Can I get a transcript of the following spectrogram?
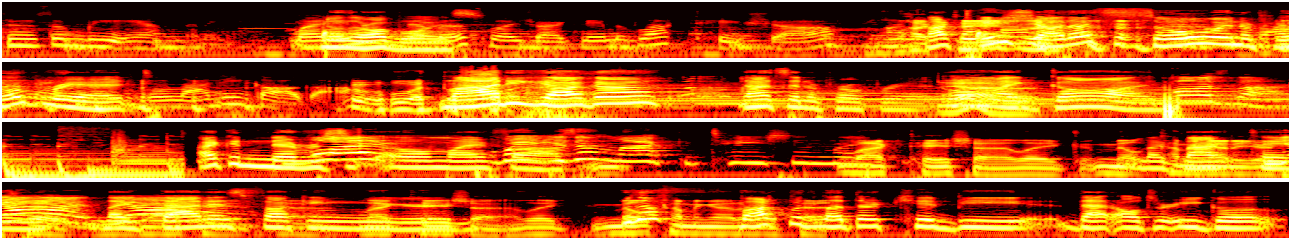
Susan B. Anthony. My No, they're all boys. Nemes. My drag name is Lactatia. Lactatia, that's so inappropriate. Lady Gaga. what Lady Gaga, that's inappropriate. Yeah. Oh my god, Pause that. I could never What? see. Oh my fuck. Wait, isn't lactation like? lactatia, like milk like coming out of your lactation. Yeah, tit. like yeah. that is Yeah, fucking weird. Lactatia, like Who milk the coming out fuck of the would tit. let their kid be that alter ego?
